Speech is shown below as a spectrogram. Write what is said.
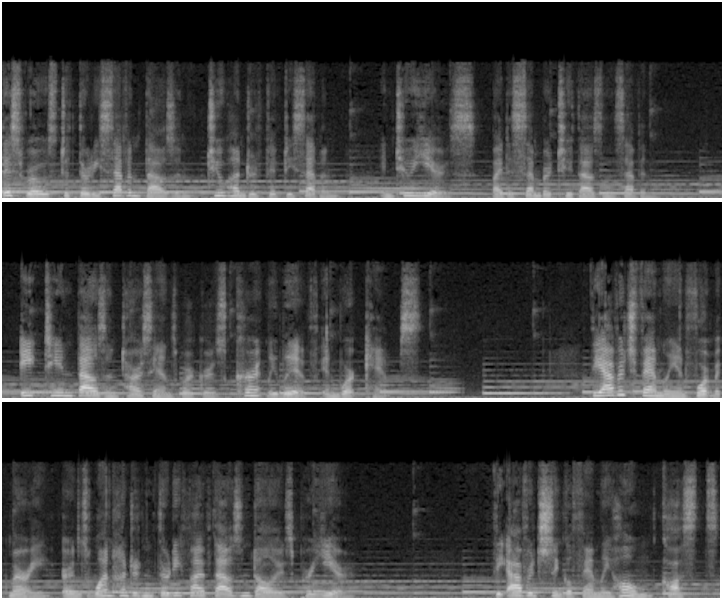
This rose to 37,257 in two years by December 2007. 18,000 tar sands workers currently live in work camps. The average family in Fort McMurray earns $135,000 per year. The average single family home costs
